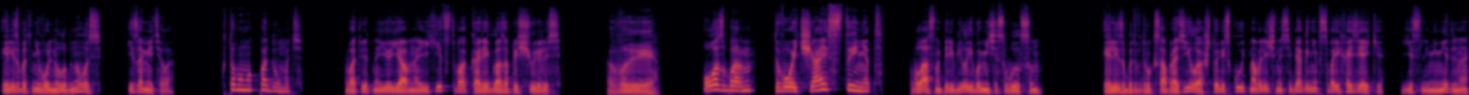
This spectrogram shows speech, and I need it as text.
Элизабет невольно улыбнулась и заметила. «Кто бы мог подумать?» В ответ на ее явное ехидство карие глаза прищурились. «Вы...» «Осборн, твой чай стынет!» Властно перебила его миссис Уилсон. Элизабет вдруг сообразила, что рискует навлечь на себя гнев своей хозяйки, если немедленно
